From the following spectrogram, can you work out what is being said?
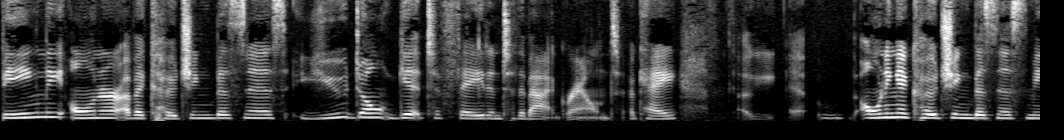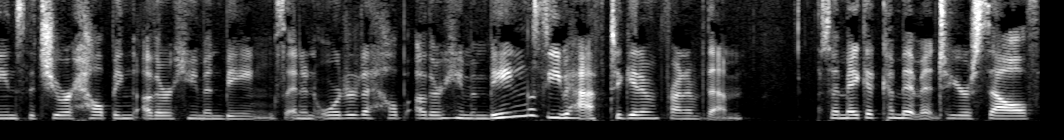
being the owner of a coaching business, you don't get to fade into the background, okay? owning a coaching business means that you're helping other human beings. And in order to help other human beings, you have to get in front of them. So make a commitment to yourself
